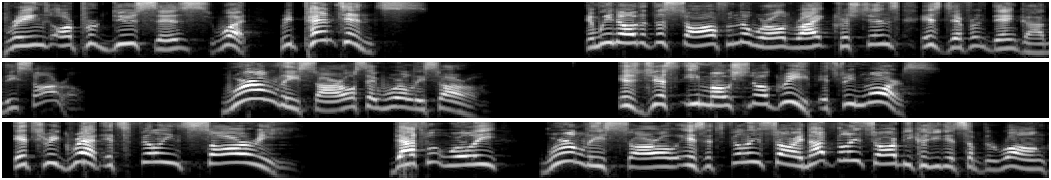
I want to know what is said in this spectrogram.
brings or produces what? Repentance. And we know that the sorrow from the world, right, Christians, is different than godly sorrow. Worldly sorrow, say worldly sorrow, is just emotional grief. It's remorse. It's regret. It's feeling sorry. That's what worldly, worldly sorrow is. It's feeling sorry. Not feeling sorry because you did something wrong,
